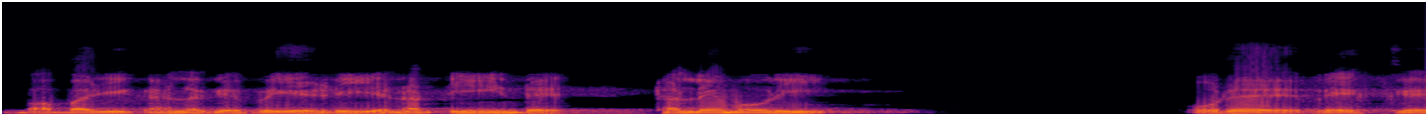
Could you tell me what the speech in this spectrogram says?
ਬਾਬਾ ਜੀ ਕਹਿਣ ਲੱਗੇ ਵੀ ਜਿਹੜੀ ਇਹ ਨਾ ਟੀਨ ਦੇ ਥੱਲੇ ਮੋਰੀ ਉਹਦੇ ਵੇਖ ਕੇ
